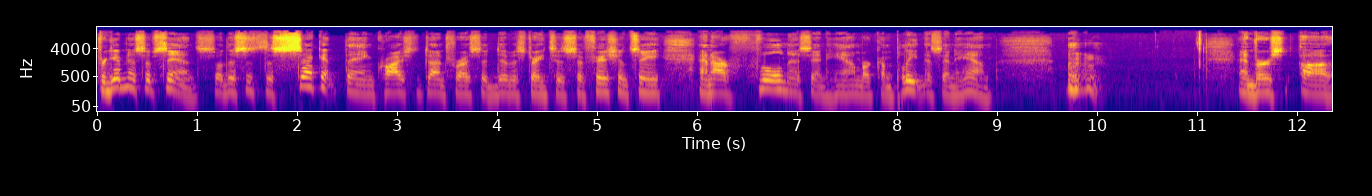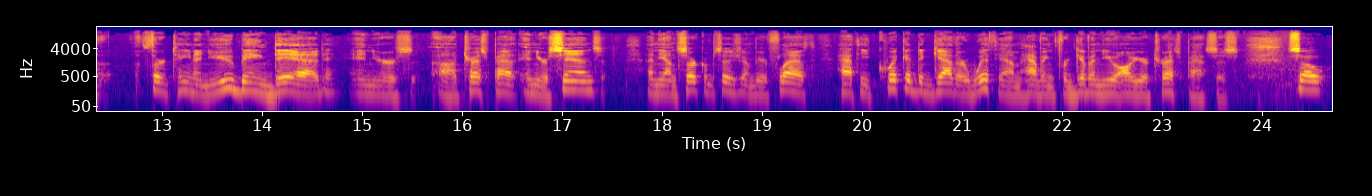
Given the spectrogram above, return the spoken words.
Forgiveness of sins. So, this is the second thing Christ has done for us that demonstrates his sufficiency and our fullness in him or completeness in him. and verse uh, 13, and you being dead in your uh, trespass, in your sins and the uncircumcision of your flesh, hath he quickened together with him, having forgiven you all your trespasses. So,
